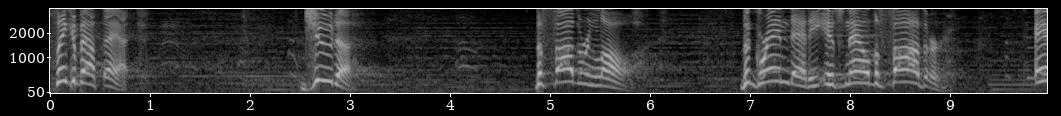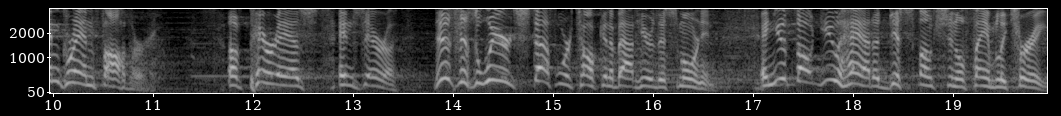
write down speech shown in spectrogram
Think about that. Judah, the father in law, the granddaddy is now the father and grandfather of Perez and Zerah. This is weird stuff we're talking about here this morning. And you thought you had a dysfunctional family tree.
